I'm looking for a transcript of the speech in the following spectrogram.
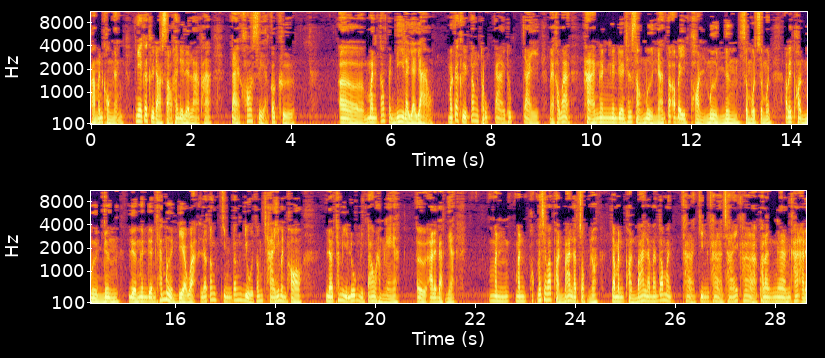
ความมั่นคงนั้น เนี่ยก็คือดาวเสาร์ให้ในเรือนลาภะแต่ข้อเสียก็คือเออมันต้องเป็นหนี้ระยะยาว มันก็คือต้องทุกกายทุกใจ หมายความว่า หาเงินเงินเดือนชั้นสองหมื่นนะต้องเอาไปผ่อนหมื่นหนึ่งสมมติสมมติเอาไปผ่อนหมื่นหนึ่งเหลือเงินเดือนแค่หมื่นเดียวอะแล้วต้องกินต้องอยู่ต้องใช้ให้มันพอ แล้วถ้ามีลูกมีเต้าทำไงอะเออ อะไรแบบเนี้ยมันมันไม่ใช่ว่าผ่อนบ้านแล้วจบเนาะแต่มันผ่อนบ้านแล้วมันต้องมาค่ากินค่าใช้ค่า พลังงานค่าอะไร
